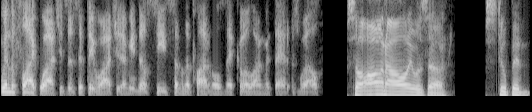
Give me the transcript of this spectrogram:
when the flock watches this, if they watch it, I mean, they'll see some of the plot holes that go along with that as well. So all in all, it was a stupid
